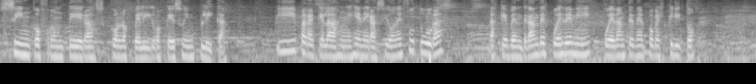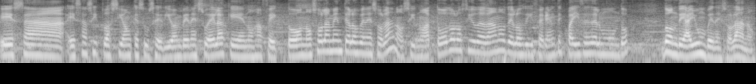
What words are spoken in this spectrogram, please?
cinco fronteras con los peligros que eso implica. Y para que las generaciones futuras las que vendrán después de mí puedan tener por escrito esa, esa situación que sucedió en Venezuela que nos afectó no solamente a los venezolanos, sino a todos los ciudadanos de los diferentes países del mundo donde hay un venezolano.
